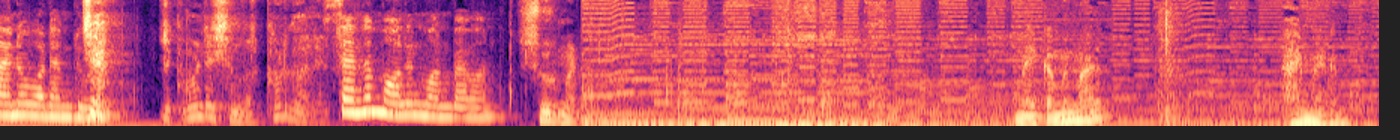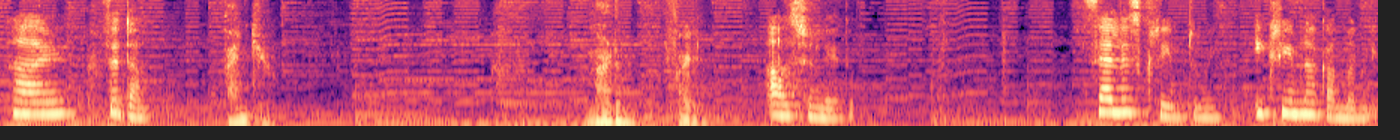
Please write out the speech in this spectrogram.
I know what I'm doing recommendation work out కాలేదు. Send them all in one by one sure madam may come in madam hi madam hi sit down thank you madam file అవసరం లేదు sell this cream to me ఈ క్రీమ్ నాకు అమ్మంది.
